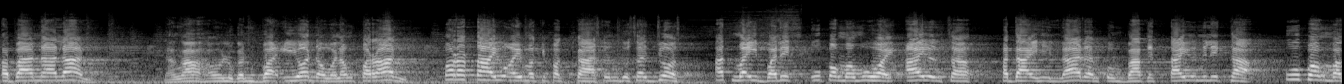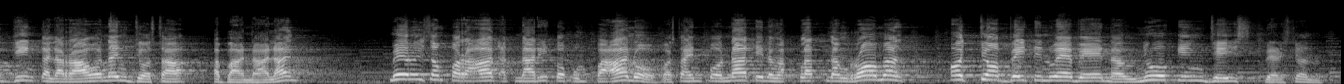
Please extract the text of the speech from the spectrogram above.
kabanalan? Nangahulugan ba iyon na walang paraan para tayo ay makipagkasundo sa Diyos at maibalik upang mamuhay ayon sa kadahilanan kung bakit tayo nilikha upang maging kalarawan ng Diyos sa kabanalan? Meron isang paraan at narito kung paano. Basahin po natin ang aklat ng Romans 8.29 ng New King James Version.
